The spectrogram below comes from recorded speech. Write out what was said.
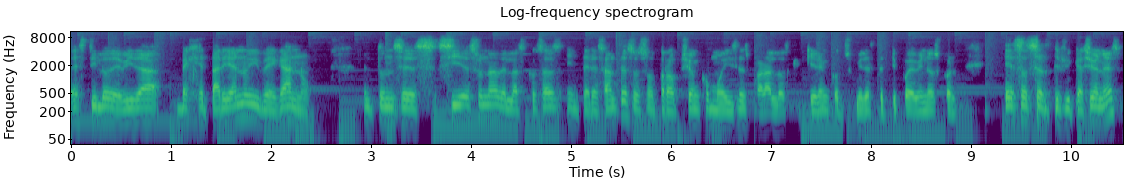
estilo de vida vegetariano y vegano. Entonces, sí es una de las cosas interesantes, es otra opción, como dices, para los que quieren consumir este tipo de vinos con esas certificaciones.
